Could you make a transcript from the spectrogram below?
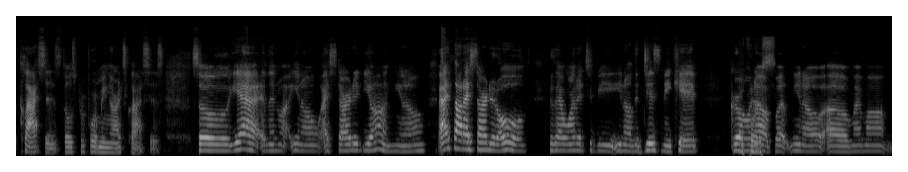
classes those performing arts classes. So yeah and then you know i started young you know. I thought i started old because i wanted to be you know the disney kid growing up but you know uh my mom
